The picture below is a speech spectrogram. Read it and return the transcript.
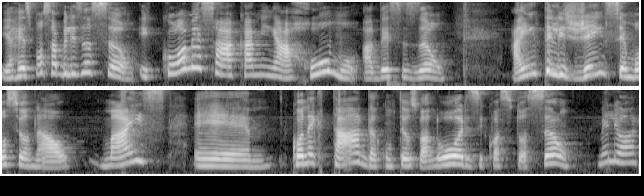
e a responsabilização e começar a caminhar rumo à decisão, a inteligência emocional mais é, conectada com teus valores e com a situação, melhor.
